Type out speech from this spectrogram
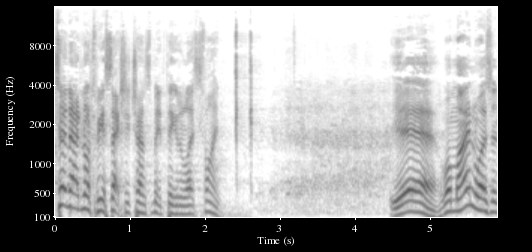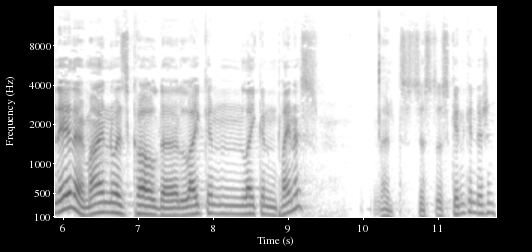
Turned out not to be a sexually transmitted thing, at all it's fine. Yeah. Well, mine wasn't either. Mine was called uh, lichen lichen planus. It's just a skin condition.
